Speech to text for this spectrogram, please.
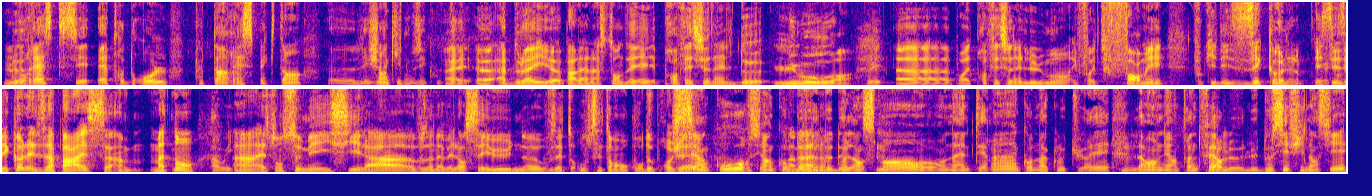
Le reste, c'est être drôle tout en respectant euh, les gens qui nous écoutent. Euh, Abdoulaye euh, parlait à l'instant des professionnels de l'humour. pour être professionnel de l'humour, il faut être formé. Il faut qu'il y ait des écoles. Et ces écoles, elles apparaissent hein, maintenant. Ah hein, elles sont semées ici et là. Vous en avez lancé une vous êtes, ou c'est en cours de projet C'est en cours, c'est en cours de, de, lancement. On a un terrain qu'on a clôturé. Mm. Là, on est en train de faire le, dossier financier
